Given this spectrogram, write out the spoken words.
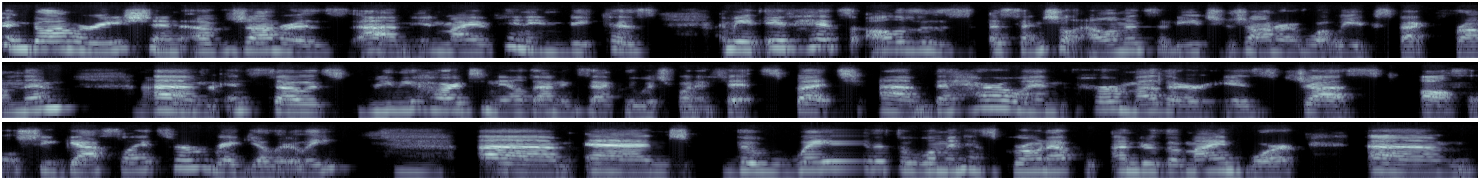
conglomeration of genres, um, in my opinion, because I mean it hits all of those essential elements of each genre of what we expect from them, um, and so it's really hard to nail down exactly which one it fits. But um, the heroine, her mother, is just awful. She gaslights her regularly. Um, and the way that the woman has grown up under the mind warp um,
